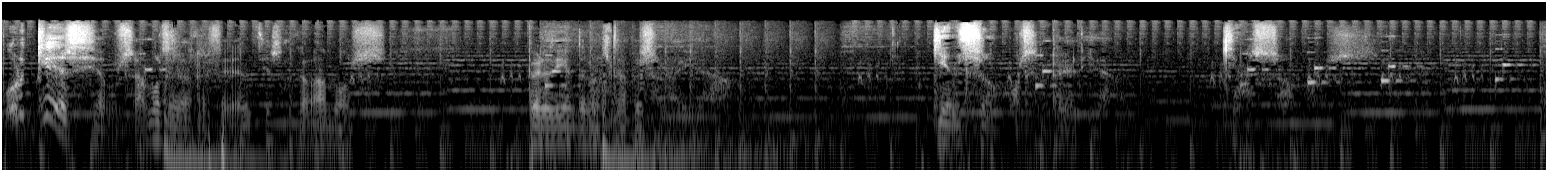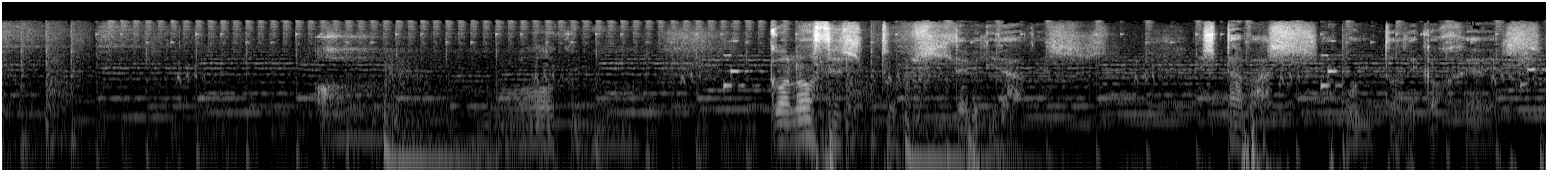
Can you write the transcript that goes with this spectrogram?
¿Por qué si abusamos de las referencias acabamos perdiendo nuestra personalidad? ¿Quién somos en realidad? ¿Quién somos? Oh, como conoces tus debilidades. Estabas a punto de coger eso.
